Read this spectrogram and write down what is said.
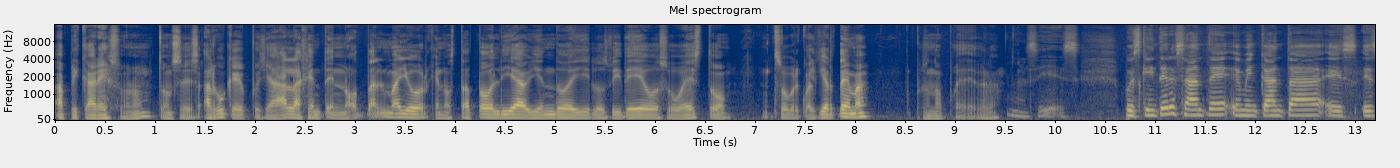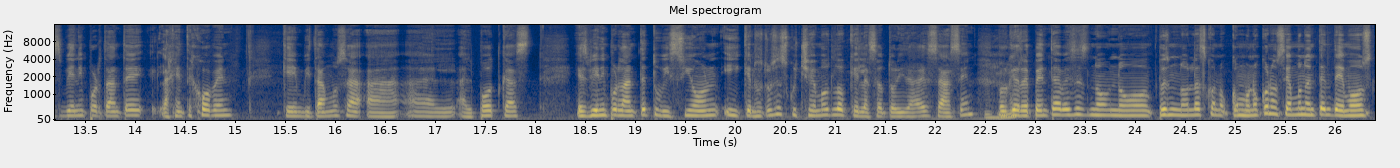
aplicar eso, ¿no? Entonces, algo que pues ya la gente no tan mayor, que no está todo el día viendo ahí los videos o esto sobre cualquier tema, pues no puede, ¿verdad? Así es. Pues qué interesante, eh, me encanta, es, es bien importante la gente joven que invitamos a, al, al podcast es bien importante tu visión y que nosotros escuchemos lo que las autoridades hacen, porque de repente a veces no, no, pues no las como no conocemos, no entendemos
